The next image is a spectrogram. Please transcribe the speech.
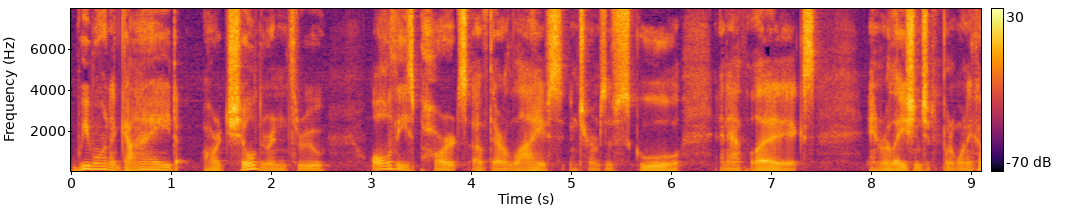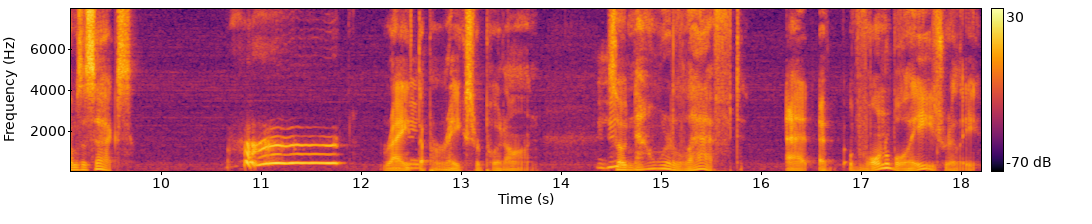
we want to guide our children through all these parts of their lives in terms of school and athletics and relationships. But when it comes to sex, right, mm-hmm. the brakes are put on. Mm-hmm. So now we're left at a vulnerable age, really,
